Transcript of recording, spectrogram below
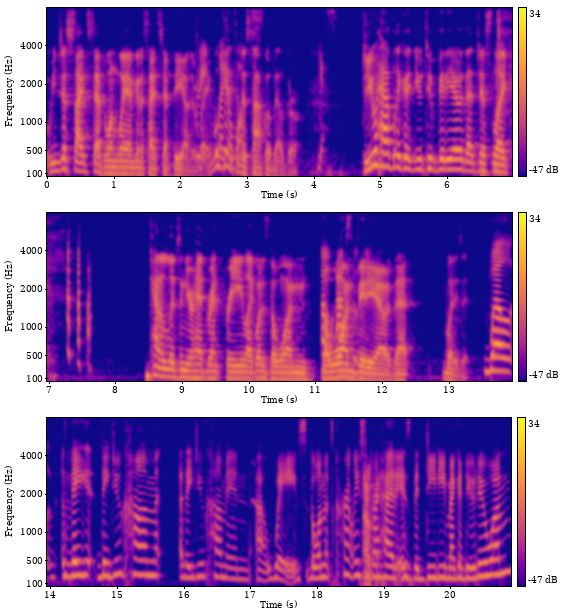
we just sidestepped one way. I'm gonna sidestep the other Great, way. We'll like get to this. Taco Bell girl. yes. Do you have like a YouTube video that just like kind of lives in your head rent free? Like, what is the one the Oh, one absolutely. video that? What is it? Well, they they do come they do come in uh, waves. The one that's currently stuck in my head is the Dee Dee Megadoodoo one.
